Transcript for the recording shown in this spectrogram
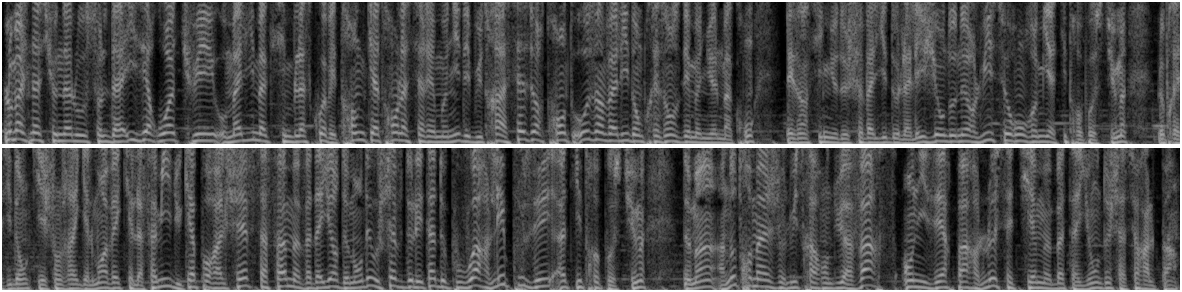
L'hommage national aux soldats isérois tués au Mali, Maxime Blasco avait 34 ans. La cérémonie débutera à 16h30 aux Invalides en présence d'Emmanuel Macron. Les insignes de chevalier de la Légion d'honneur lui seront remis à titre posthume. Le président qui échangera également avec la famille du caporal-chef. Sa femme va d'ailleurs demander au chef de l'État de pouvoir l'épouser à titre posthume. Demain, un autre hommage lui sera rendu à Vars, en Isère, par le 7e bataillon de chasseurs alpins.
